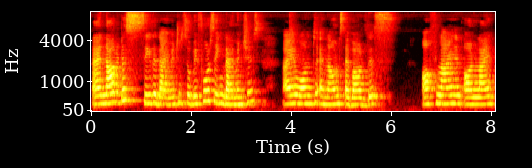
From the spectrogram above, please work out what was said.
And now let us see the dimensions. So before seeing dimensions i want to announce about this offline and online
